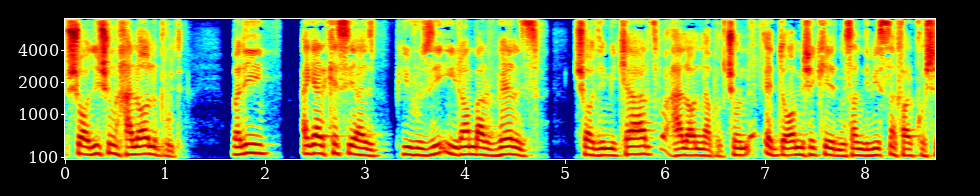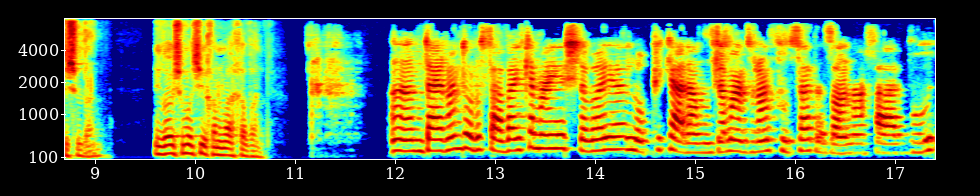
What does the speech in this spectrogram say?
شادیشون حلال بود. ولی اگر کسی از پیروزی ایران بر ولز شادی می‌کرد حلال نبود. چون ادعا میشه که مثلا 200 نفر کشته شدن. نگاه شما چی خانم اخوان؟ دقیقا درست. اول که من اشتباه لپی کردم. اونجا منظورم 500 هزار نفر بود.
